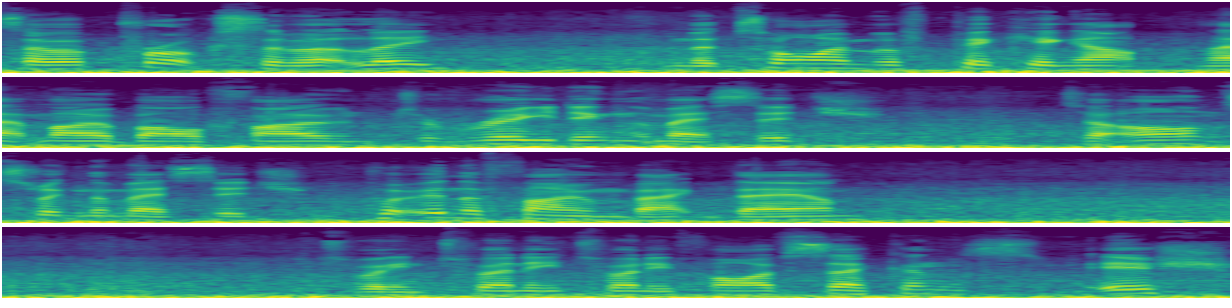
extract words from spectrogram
So approximately from the time of picking up that mobile phone to reading the message to answering the message, putting the phone back down, between 20-25 seconds ish.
